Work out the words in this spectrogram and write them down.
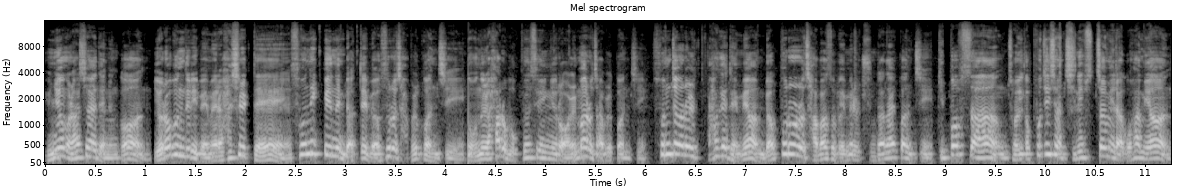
유념을 하셔야 되는 건 여러분들이 매매를 하실 때 손익비는 몇 대 몇으로 잡을 건지 오늘 하루 목표 수익률을 얼마로 잡을 건지 손절을 하게 되면 몇 프로로 잡아서 매매를 중단할 건지 기법상 저희가 포지션 진입 시점이라고 하면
